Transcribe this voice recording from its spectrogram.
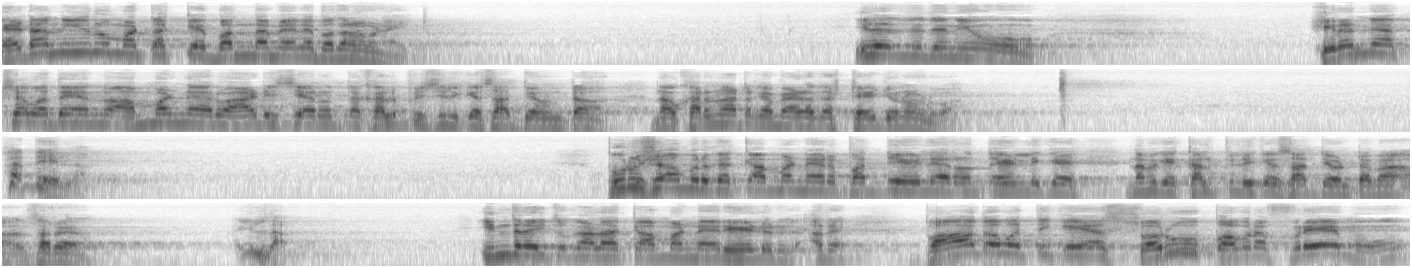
ಎಡನೀರು ಮಠಕ್ಕೆ ಬಂದ ಮೇಲೆ ಬದಲಾವಣೆ ಆಯಿತು. ಇಲ್ಲದಿದ್ದರೆ ನೀವು ಹಿರಣ್ಯಾಕ್ಷ ವಧೆಯನ್ನು ಅಮ್ಮಣ್ಣರು ಆಡಿಸ್ಯಾರು ಅಂತ ಕಲ್ಪಿಸಲಿಕ್ಕೆ ಸಾಧ್ಯ ಉಂಟಾ? ನಾವು ಕರ್ನಾಟಕ ಮೇಳದ ಸ್ಟೇಜ್ ನೋಡುವ. ಸಾಧ್ಯ ಇಲ್ಲ. ಪುರುಷ ಮೃಗಕ್ಕೆ ಅಮ್ಮಣ್ಣರು ಪದ್ಯ ಹೇಳ್ಯಾರು ಅಂತ ಹೇಳಲಿಕ್ಕೆ ನಮಗೆ ಕಲ್ಪಲಿಕ್ಕೆ ಸಾಧ್ಯ ಉಂಟ ಸರ? ಇಲ್ಲ. ಇಂದ್ರೈತು ಕಾಳಕ್ಕೆ ಅಮ್ಮಣ್ಣರು ಹೇಳಿರು. ಅದೇ ಭಾಗವತಿಕೆಯ ಸ್ವರೂಪ ಅವರ ಫ್ರೇಮು,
